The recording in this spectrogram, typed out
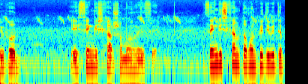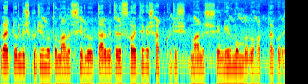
বিপদ এই চেঙ্গিস খার সময় হয়েছে। চেঙ্গিস খান তখন পৃথিবীতে প্রায় চল্লিশ কোটির মতো মানুষ ছিল, তার ভিতরে ছয় থেকে সাত কোটি মানুষ সে নির্মমভাবে হত্যা করে।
